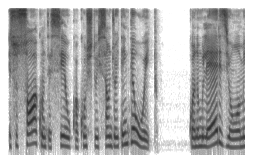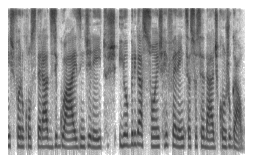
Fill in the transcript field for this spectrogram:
Isso só aconteceu com a Constituição de 88, quando mulheres e homens foram considerados iguais em direitos e obrigações referentes à sociedade conjugal.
